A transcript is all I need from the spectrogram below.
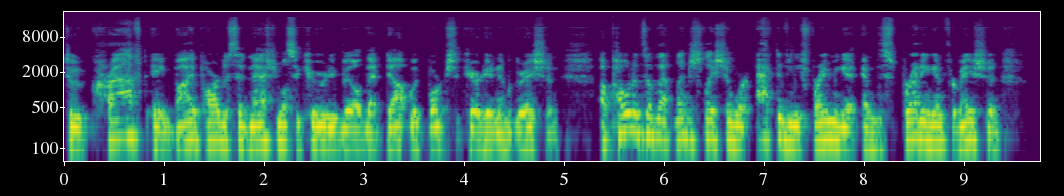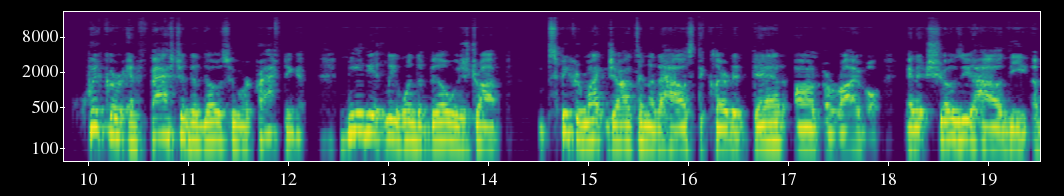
to craft a bipartisan national security bill that dealt with border security and immigration. Opponents of that legislation were actively framing it and spreading information quicker and faster than those who were crafting it. Immediately when the bill was dropped, Speaker Mike Johnson of the House declared it dead on arrival. And it shows you how the uh,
